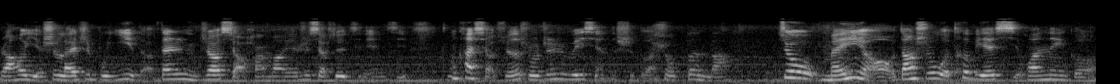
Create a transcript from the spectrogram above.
然后也是来之不易的，但是你知道小孩嘛，也是小学几年级，这么看小学的时候真是危险的时段。手笨吧？就没有，当时我特别喜欢那个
